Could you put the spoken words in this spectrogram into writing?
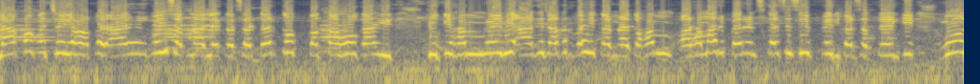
लाखों बच्चे यहाँ पर आए हैं, वही सपना लेकर सर डर तो पक्का होगा ही, क्योंकि हमें भी आगे जाकर वही करना है। तो हम और हमारे पेरेंट्स कैसे सी फील कर सकते हैं कि वो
